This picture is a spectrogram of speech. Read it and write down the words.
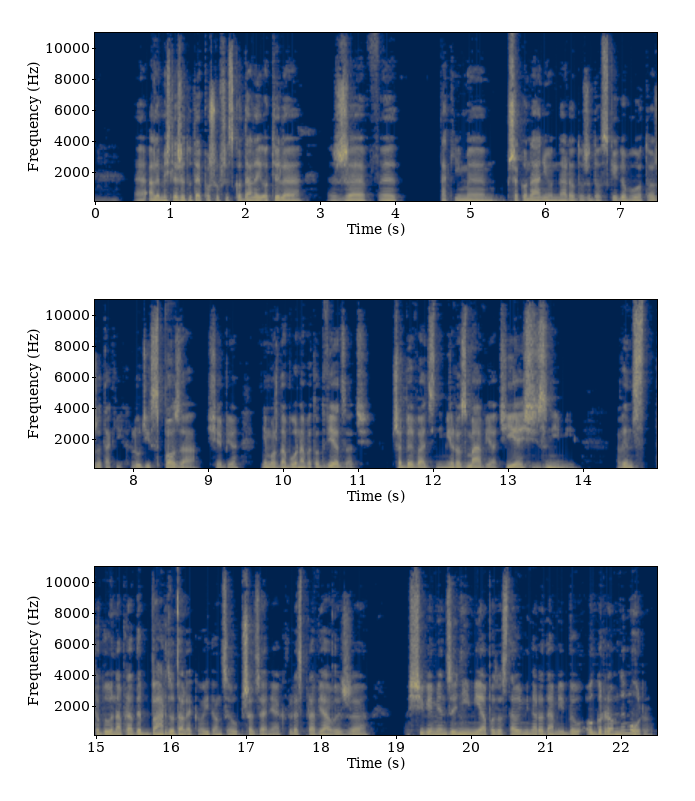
Mhm. E, ale myślę, że tutaj poszło wszystko dalej o tyle, że w takim e, przekonaniu narodu żydowskiego było to, że takich ludzi spoza siebie nie można było nawet odwiedzać, przebywać z nimi, rozmawiać, jeść z nimi. A więc to były naprawdę bardzo daleko idące uprzedzenia, które sprawiały, że właściwie między nimi a pozostałymi narodami był ogromny mur.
